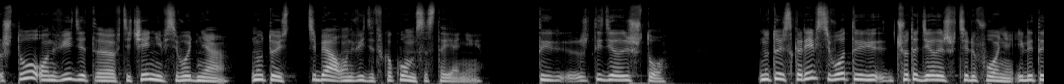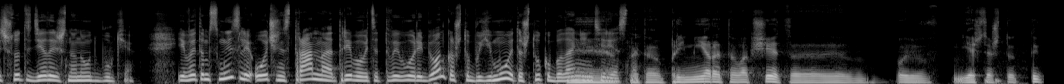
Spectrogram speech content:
что он видит э, в течение всего дня? Ну, то есть тебя он видит в каком состоянии? Ты, ты делаешь что? Ну, то есть, скорее всего, ты что-то делаешь в телефоне или ты что-то делаешь на ноутбуке. И в этом смысле очень странно требовать от твоего ребенка, чтобы ему эта штука была Нет, неинтересна. Это пример, это вообще, это... Я считаю, что ты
